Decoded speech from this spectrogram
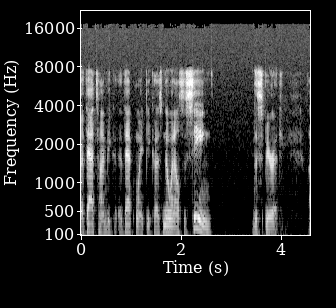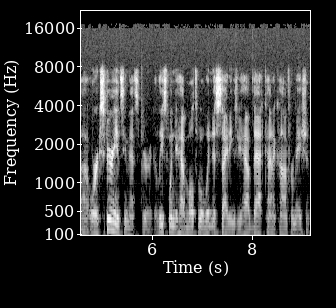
at that time, at that point, because no one else is seeing the spirit uh, or experiencing that spirit. At least when you have multiple witness sightings, you have that kind of confirmation.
